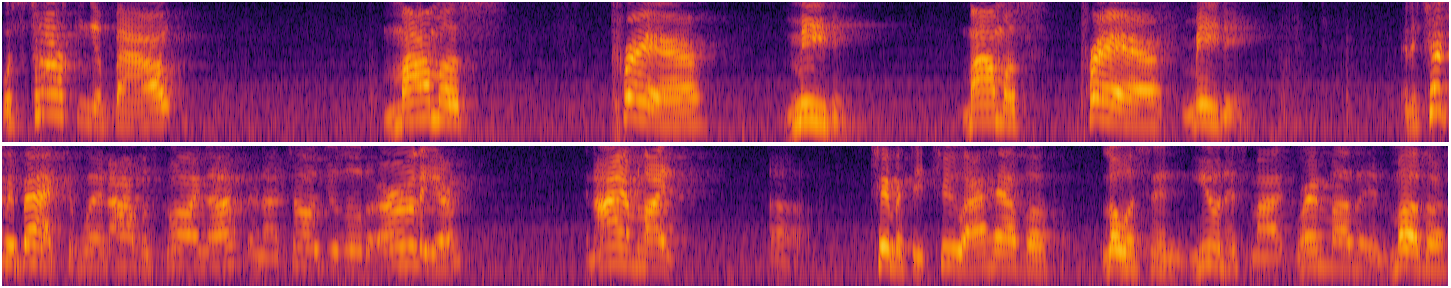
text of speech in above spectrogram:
was talking about Mama's prayer meeting. Mama's prayer meeting. And it took me back to when I was growing up, and I told you a little earlier, and I am like uh, Timothy too. I have a Lois and Eunice, my grandmother and mother,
